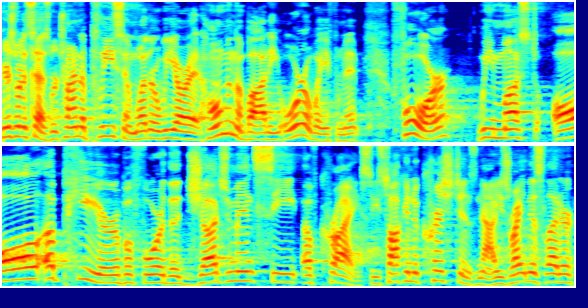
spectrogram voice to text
here's what it says We're trying to please Him, whether we are at home in the body or away from it, for we must all appear before the judgment seat of Christ. He's talking to Christians now. He's writing this letter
